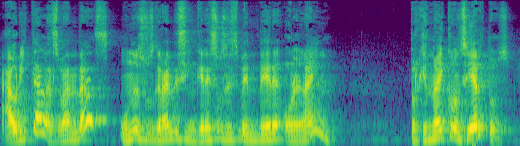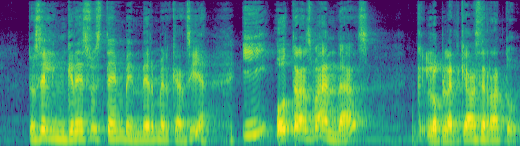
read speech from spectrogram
ahorita las bandas, uno de sus grandes ingresos es vender online. Porque no hay conciertos. Entonces el ingreso está en vender mercancía. Y otras bandas, lo platicaba hace rato,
